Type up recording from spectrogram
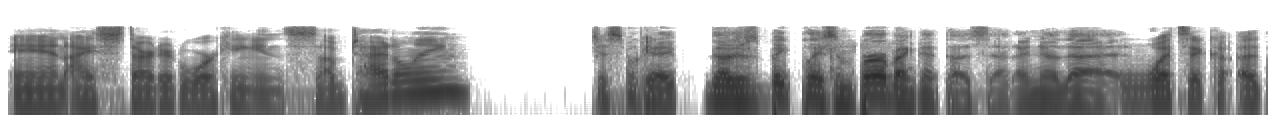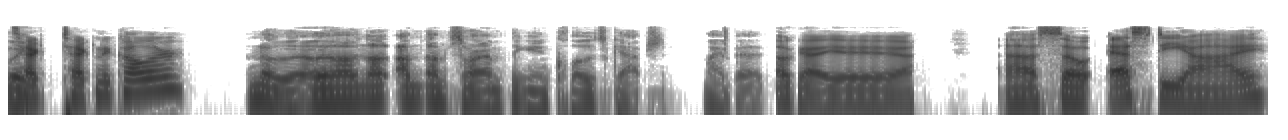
and I started working in subtitling. Just be- okay. No, there's a big place in Burbank that does that. I know that. what's it? Uh, Wait. tech Technicolor? No, I'm not. I'm, I'm sorry. I'm thinking closed caption. My bad. Okay, yeah, yeah, yeah. Uh, so SDI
